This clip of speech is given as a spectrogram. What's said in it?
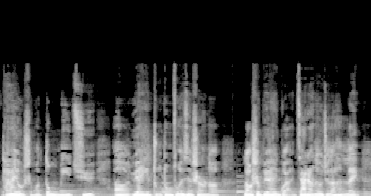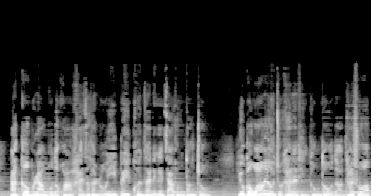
他还有什么动力去呃愿意主动做一些事儿呢？老师不愿意管，家长呢又觉得很累，那各不让步的话，孩子很容易被困在那个夹缝当中。有个网友就看得挺通透的，他说：“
